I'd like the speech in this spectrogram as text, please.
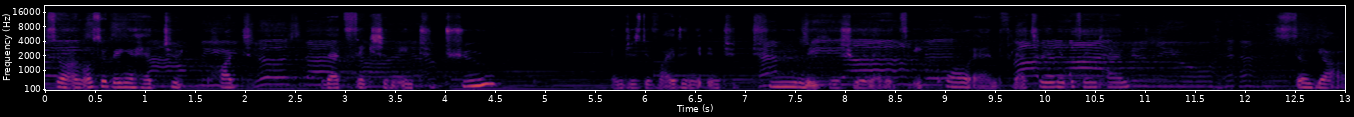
So I'm also going ahead to part that section into two I'm just dividing it into two, making sure that it's equal and flattering at the same time. So yeah,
